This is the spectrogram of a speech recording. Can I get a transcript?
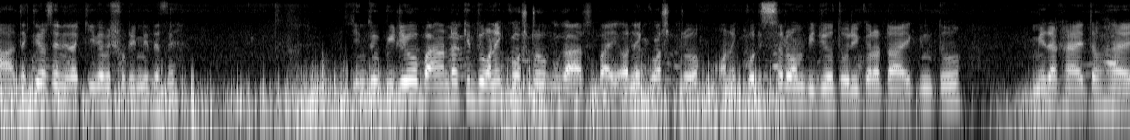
আর দেখতে পাচ্ছেন এরা কীভাবে শুটিং নিতেছে। কিন্তু ভিডিও বানানোটা কিন্তু অনেক কষ্ট কাজ ভাই, অনেক কষ্ট, অনেক পরিশ্রম ভিডিও তৈরি করাটা কিন্তু মেধা খাইতে হয়।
